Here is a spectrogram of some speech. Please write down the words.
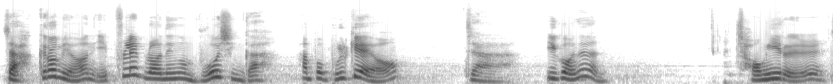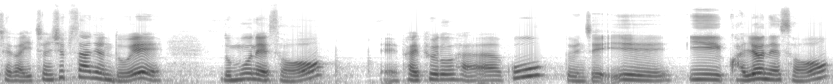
자, 그러면 이 플랩 러닝은 무엇인가 한번 볼게요. 자, 이거는 정의를 제가 2014년도에 논문에서 예, 발표를 하고 또 이제 이, 이 관련해서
